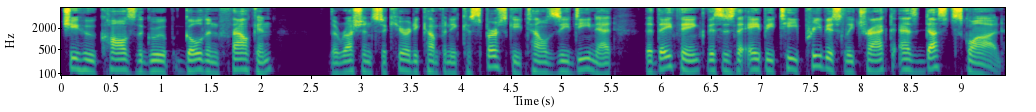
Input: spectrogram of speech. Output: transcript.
Qihoo calls the group Golden Falcon. The Russian security company Kaspersky tells ZDNet that they think this is the APT previously tracked as Dust Squad.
